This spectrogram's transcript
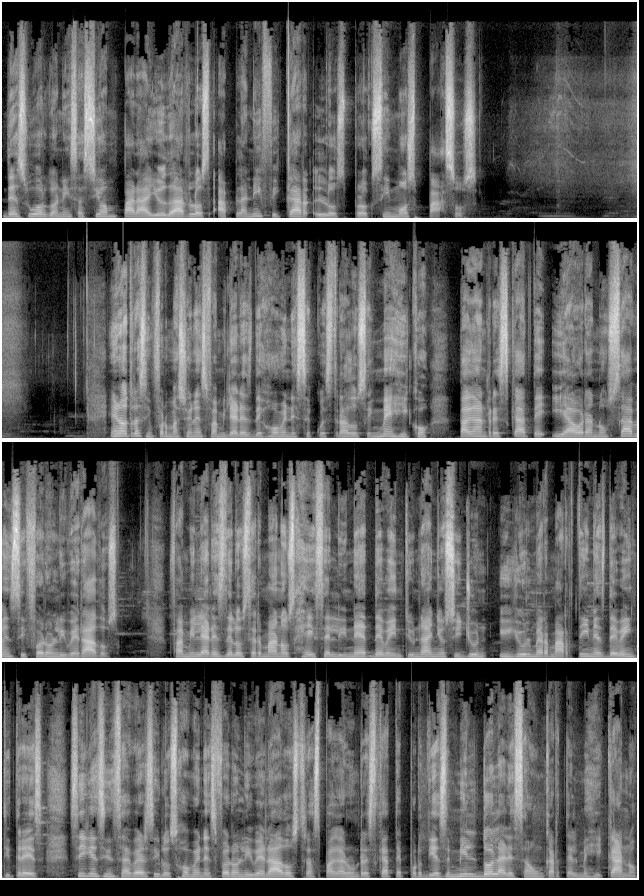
de su organización para ayudarlos a planificar los próximos pasos. En otras informaciones, familiares de jóvenes secuestrados en México pagan rescate y ahora no saben si fueron liberados. Familiares de los hermanos Hazel Linet de 21 años y, Yulmer Martínez de 23 siguen sin saber si los jóvenes fueron liberados tras pagar un rescate por 10 mil dólares a un cartel mexicano.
